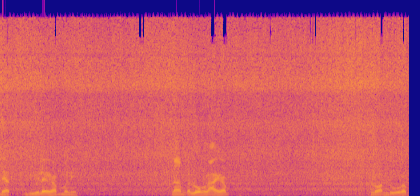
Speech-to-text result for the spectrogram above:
แดดดีเลยครับมื่อนี้น้ำกับล่วงหลายครับรอนดูครับ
